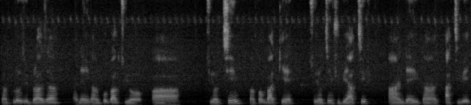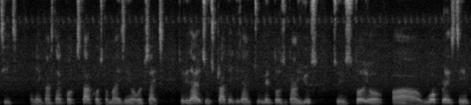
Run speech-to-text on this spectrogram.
can close the browser and then you can go back to your uh to your theme you can come back here. So your theme should be active and then you can activate it and then you can start start customizing your website. So these are the two strategies and two methods you can use to install your uh, wordpress theme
